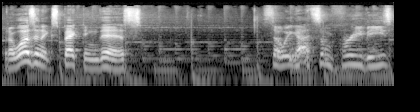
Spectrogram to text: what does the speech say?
but i wasn't expecting this so we got some freebies.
